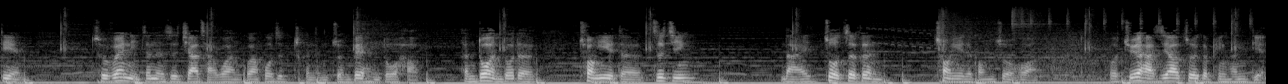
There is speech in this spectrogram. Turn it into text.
店，除非你真的是家财万贯，或者可能准备很多好很多很多的创业的资金。来做这份创业的工作的话，我觉得还是要做一个平衡点，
